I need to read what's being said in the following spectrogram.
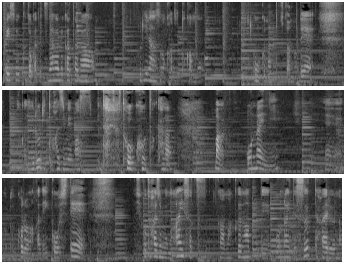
Facebook とかでつながる方がフリーランスの方とかも多くなってきたのでなんかゆるりと始めますみたいな投稿とかまあオンラインに、えーコロナ禍で移行して仕事始めの挨拶がなくなってオンラインですって入るようになっ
